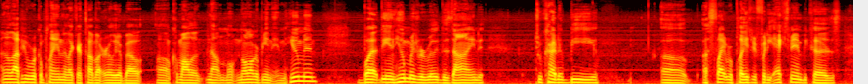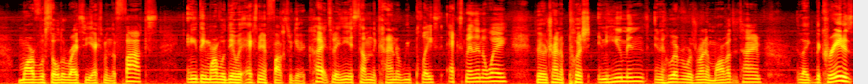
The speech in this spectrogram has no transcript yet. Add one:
I know a lot of people were complaining, like I talked about earlier, about uh, Kamala not, no, no longer being inhuman, but the Inhumans were really designed to kind of be uh, a slight replacement for the X Men because Marvel sold the rights to the X Men to Fox, anything Marvel did with X Men, Fox would get a cut. So they needed something to kind of replace X Men in a way. So they were trying to push Inhumans, and whoever was running Marvel at the time, like the creators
